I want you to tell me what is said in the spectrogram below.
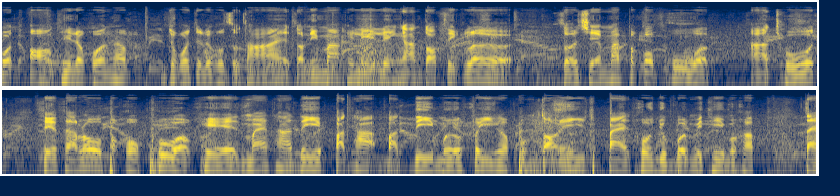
กดออกทีละคนครับจนกว่าจะเหลือคนสุดท้าย ตอนนี้มาร์คเฮลี่เล่นงานท็อปซิกเลอร์ส่วนเชมัสประกบคู่กับอาทูตเซซาโรประกบคู่กับเคนแมทฮาร์ดี้ปะทะบัดดี้เมอร์ฟี่ครับผมตอนนี้ 8 คนอยู่บนเวทีหมดครับ แต่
